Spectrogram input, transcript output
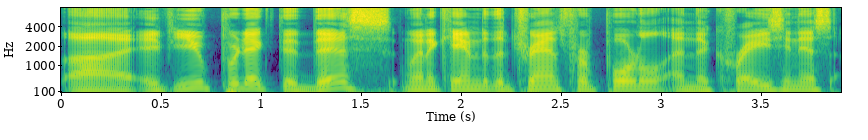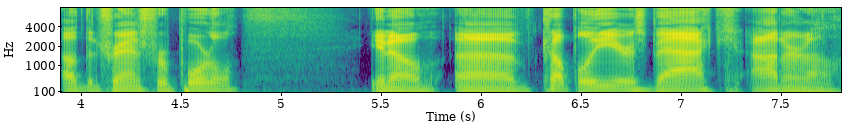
uh, if you predicted this when it came to the transfer portal and the craziness of the transfer portal, you know, a couple of years back, I don't know.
